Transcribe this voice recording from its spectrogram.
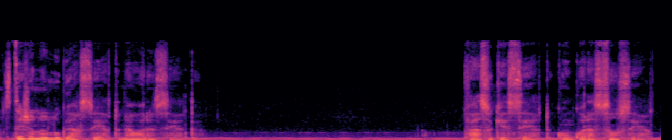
Esteja no lugar certo, na hora certa. Faça o que é certo, com o coração certo.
